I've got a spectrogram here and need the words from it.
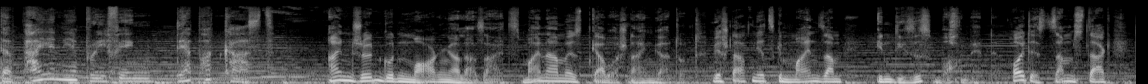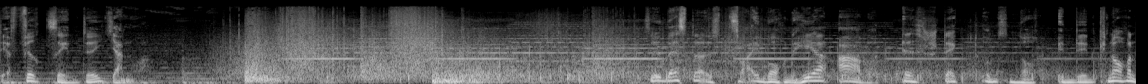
The Pioneer Briefing, der Podcast. Einen schönen guten Morgen allerseits. Mein Name ist Gabor Steingart und wir starten jetzt gemeinsam in dieses Wochenende. Heute ist Samstag, der 14. Januar. Silvester ist zwei Wochen her, aber es steckt uns noch in den Knochen.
